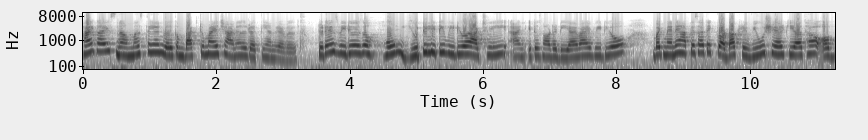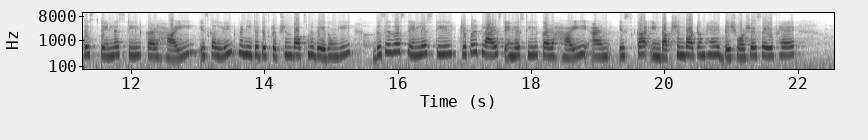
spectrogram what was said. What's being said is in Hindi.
Hi guys, Namaste and welcome back to my channel Rati Unravels. Today's video is a home utility video actually and it is not a DIY video but मैंने आपके साथ एक प्रोडक्ट रिव्यू शेयर किया था ऑफ़ द स्टेनलेस स्टील कढ़ाई। इसका लिंक मैं नीचे डिस्क्रिप्शन बॉक्स में दे दूँगी। This is a stainless steel triple ply stainless steel kadhai and इसका इंडक्शन बॉटम है डिश वॉशर सेफ़ है।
